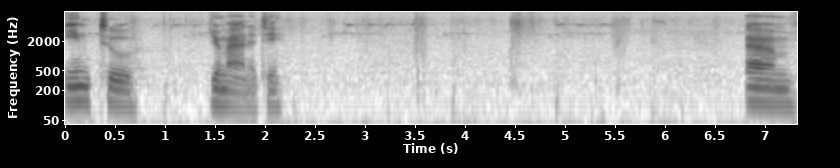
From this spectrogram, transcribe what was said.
into humanity. Um,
